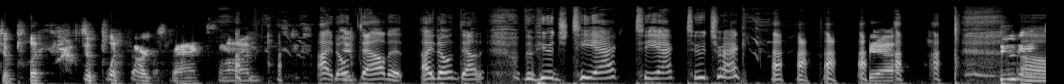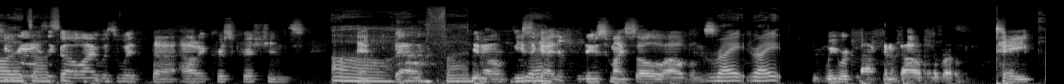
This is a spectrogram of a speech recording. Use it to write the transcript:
to play to play our tracks on. I don't doubt it. I don't doubt it. The huge TAC, TAC two track. Yeah. Two, day, Oh, two days awesome. ago I was with uh, out at Chris Christian's. Oh, And, uh, fun. You know, he's Yeah. the guy that produced my solo albums. Right, right. We were talking about tape.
